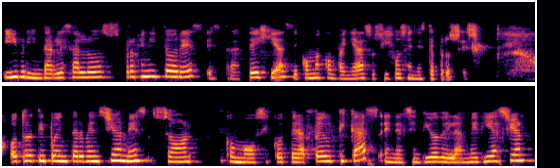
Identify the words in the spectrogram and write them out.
y brindarles a los progenitores estrategias de cómo acompañar a sus hijos en este proceso. Otro tipo de intervenciones son como psicoterapéuticas en el sentido de la mediación,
